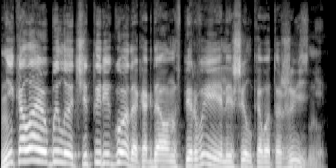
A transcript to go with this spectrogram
Николаю было четыре года, когда он впервые лишил кого-то жизни.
